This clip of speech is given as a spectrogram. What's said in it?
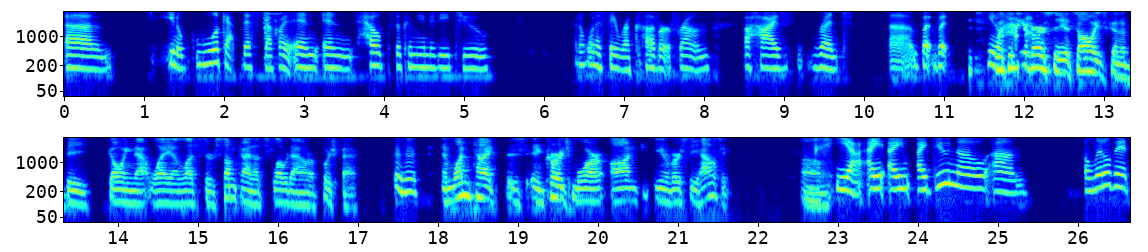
um you know look at this stuff and and help the community to i don't want to say recover from a high rent um, but but it's, You know, with the university, it's always going to be going that way unless there's some kind of slowdown or pushback. mhm. And one type is encourage more on university housing. Um, Yeah, I I I do know um a little bit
